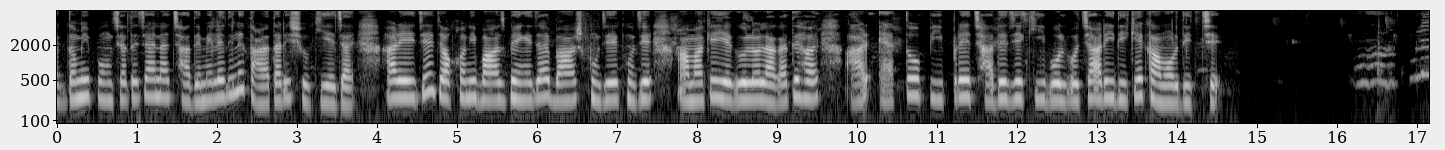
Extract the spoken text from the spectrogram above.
একদমই পৌঁছাতে চায় না। ছাদে মেলে দিলে তাড়াতাড়ি শুকিয়ে যায়। আর এই যে যখনই বাঁশ ভেঙে যায়, বাঁশ খুঁজে খুঁজে আমাকেই এগুলো লাগাতে হয়। আর এত পিঁপড়ে ছাদে যে কি বলব, চারিদিকে কামড় দিচ্ছে। খুলে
